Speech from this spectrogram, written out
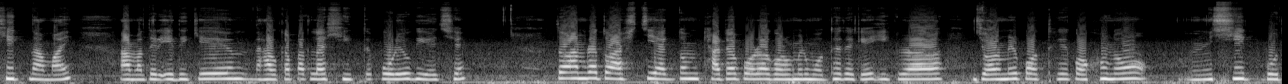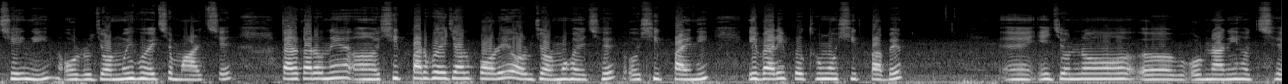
শীত নামায় আমাদের এদিকে হালকা পাতলা শীত পড়েও গিয়েছে। তো আমরা তো আসছি একদম ঠাটা পড়া গরমের মধ্যে থেকে। ইকরা জন্মের পর থেকে কখনো শীত বোঝেইনি ওর জন্মই হয়েছে মার্চে। তার কারণে শীত পার হয়ে যাওয়ার পরে ওর জন্ম হয়েছে। ও শীত পায়নি। এবারই প্রথম ও শীত পাবে। এই জন্য ওর নানি হচ্ছে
